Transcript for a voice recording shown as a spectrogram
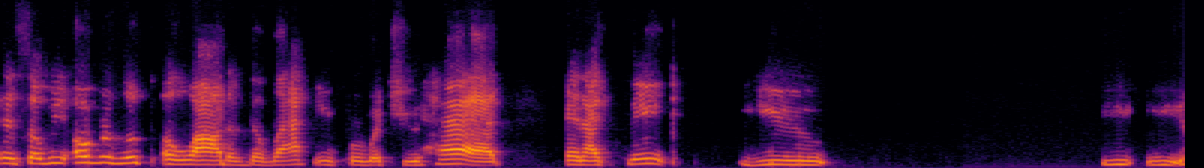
And so we overlooked a lot of the lacking for what you had and I think you, you, you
